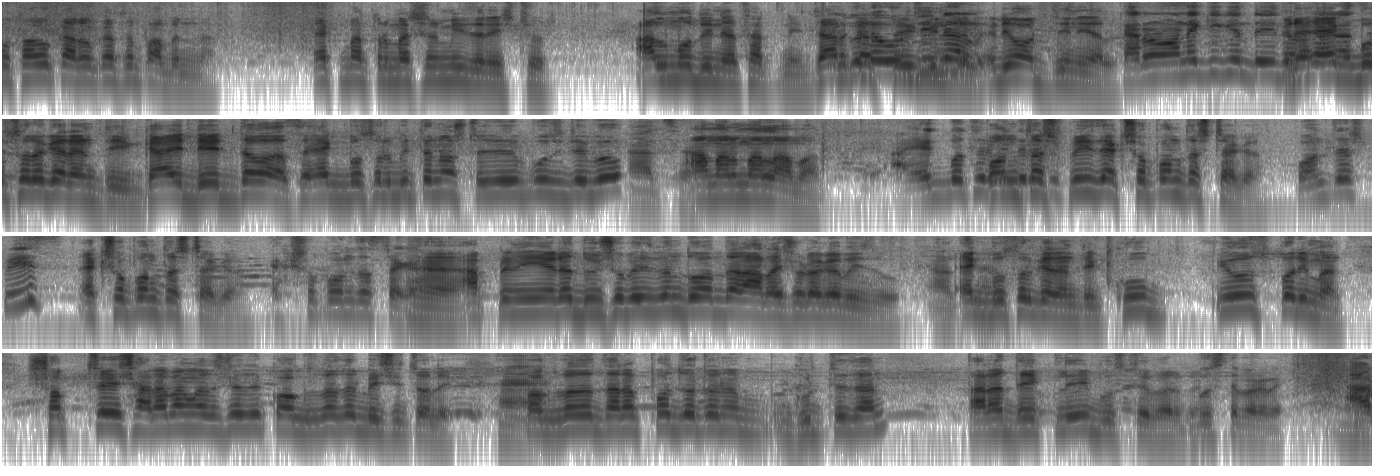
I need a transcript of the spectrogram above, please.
কোথাও কারও কাছে পাবেন না। একমাত্র মেশের মিজান স্টোর আলমদিনা চাটনি যার এগুলো কাছ থেকে কিনবেন এটি অরিজিনাল কারণ অনেকে কিন্তু এই এটা ধরনের এক বছরের গ্যারান্টি গায়ে ডেট দেওয়া আছে এক বছরের ভিতরে নষ্ট দেবো আচ্ছা। আমার মাল আমার। এক বছর পঞ্চাশ পিস একশো পঞ্চাশ টাকা। পঞ্চাশ পিস একশো পঞ্চাশ টাকা। একশো পঞ্চাশ টাকা। হ্যাঁ আপনি নিয়ে এটা দুইশো বেচবেন দোকানদার আড়াইশো টাকা বেচবো। আচ্ছা। এক বছর গ্যারান্টি খুব ইউজ পরিমাণ। সবচেয়ে সারা বাংলাদেশে কক্সবাজার বেশি চলে হ্যাঁ। কক্সবাজার যারা পর্যটনে ঘুরতে যান তারা দেখলেই বুঝতে পারবে। বুঝতে পারবে। আর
